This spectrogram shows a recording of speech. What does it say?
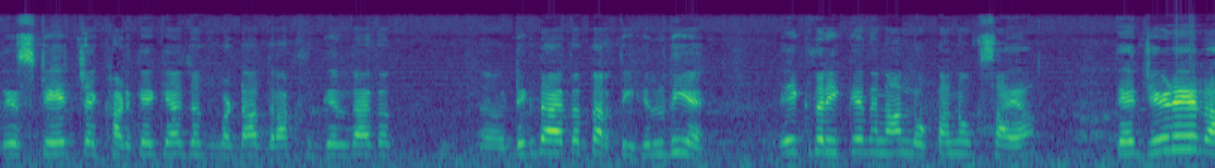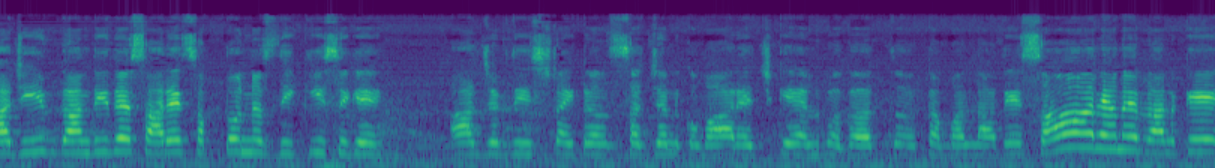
ਤੇ ਸਟੇਜ 'ਚ ਖੜ ਕੇ ਕਿਹਾ, ਜਦ ਵੱਡਾ ਦਰਖਤ ਗਿਰਦਾ ਹੈ ਤਾਂ ਡਿੱਗਦਾ ਹੈ ਤਾਂ ਧਰਤੀ ਹਿਲਦੀ ਹੈ। ਇੱਕ ਤਰੀਕੇ ਦੇ ਨਾਲ ਲੋਕਾਂ ਨੂੰ ਉਕਸਾਇਆ। ਤੇ ਜਿਹੜੇ ਰਾਜੀਵ ਗਾਂਧੀ ਦੇ ਸਾਰੇ ਸਭ ਤੋਂ ਨਜ਼ਦੀਕੀ ਸੀਗੇ ਆ Jagdish Tytler, Sajjan Kumar H K L Bhagat, Kamal Nath, ਇਹ ਸਾਰਿਆਂ ਨੇ ਰਲ ਕੇ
